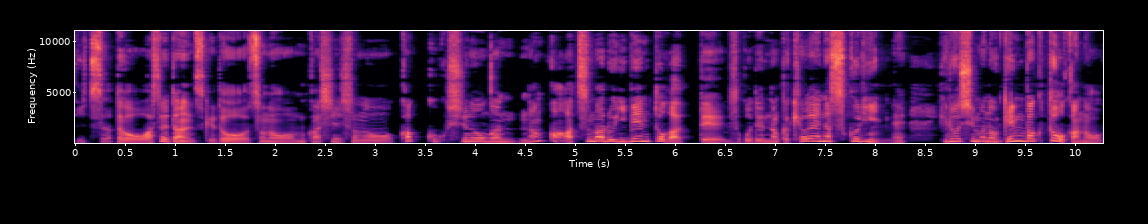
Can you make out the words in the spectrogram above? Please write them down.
いつだったか忘れたんですけど、その、昔、その、各国首脳がなんか集まるイベントがあって、そこでなんか巨大なスクリーンね、広島の原爆投下の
